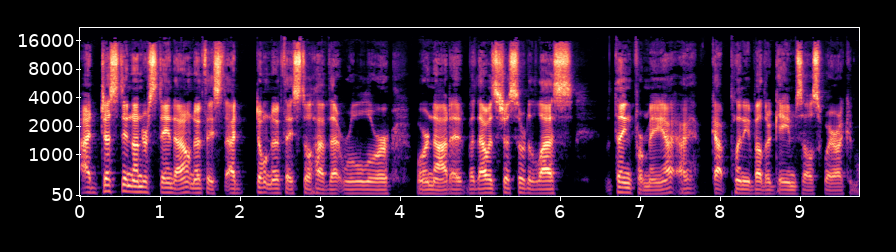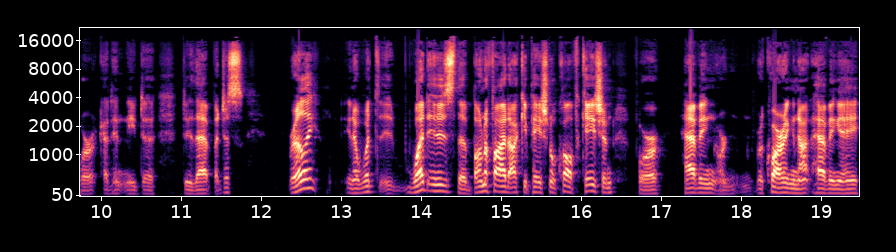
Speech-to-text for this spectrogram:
I just didn't understand. I don't know if they I don't know if they still have that rule or or not. Uh, But that was just sort of the last thing for me. I, I got plenty of other games elsewhere I could work. I didn't need to do that. But just really, you know, what what is the bona fide occupational qualification for having or requiring not having a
